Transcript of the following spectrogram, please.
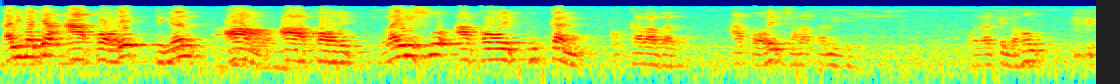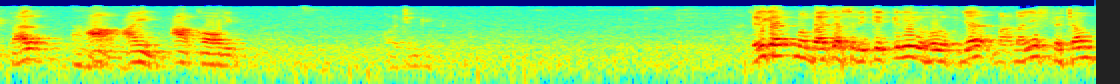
Kalimatnya akorib dengan a akorib laisu akorib bukan kerabat akorib sanak famili walakinnahum bal a ain akorib kalau jengking Jadi kalau membaca sedikit keliru hurufnya, maknanya sudah jauh.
